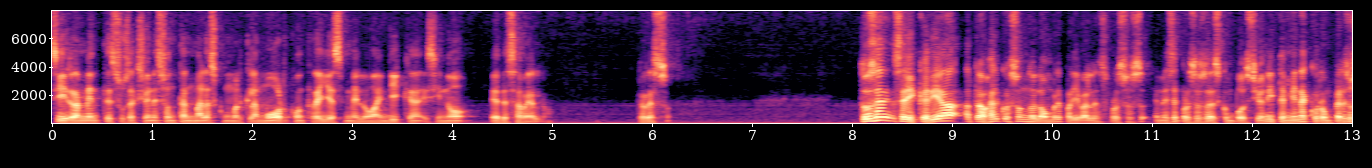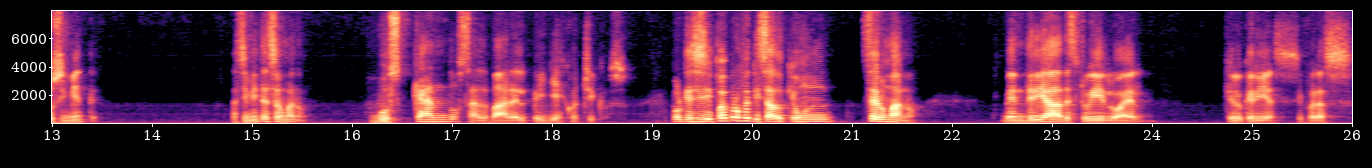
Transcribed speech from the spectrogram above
si realmente sus acciones son tan malas como el clamor contra ellas me lo indica y si no, he de saberlo. Por eso. Entonces se dedicaría a trabajar el corazón del hombre para llevarlo en ese proceso de descomposición y también a corromper su simiente. La simiente del ser humano. Buscando salvar el pellejo, chicos. Porque si fue profetizado que un ser humano vendría a destruirlo a él, ¿qué lo querías si fueras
